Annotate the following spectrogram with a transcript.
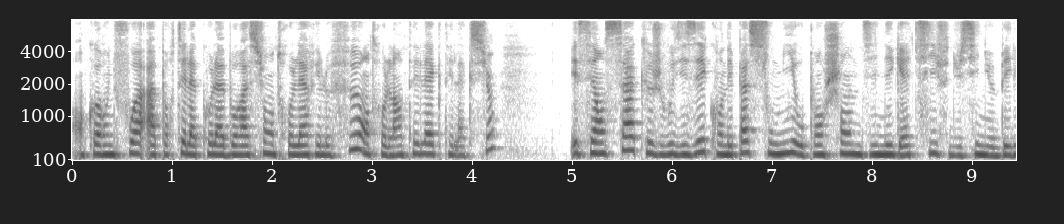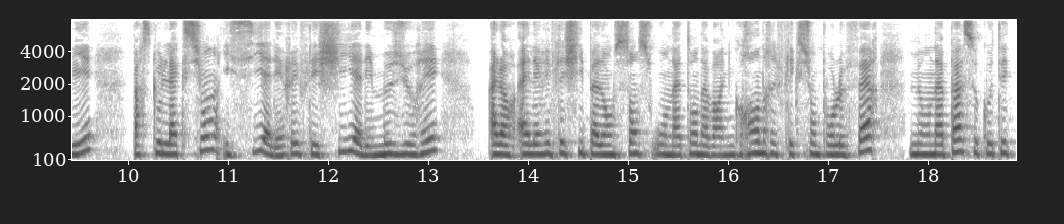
encore une fois, apporter la collaboration entre l'air et le feu, entre l'intellect et l'action, et c'est en ça que je vous disais qu'on n'est pas soumis au penchant dit négatif du signe bélier, parce que l'action ici, elle est réfléchie, elle est mesurée. Alors, elle est réfléchie pas dans le sens où on attend d'avoir une grande réflexion pour le faire, mais on n'a pas ce côté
